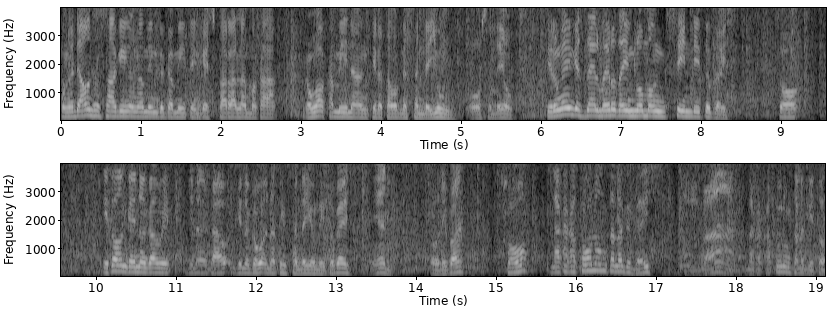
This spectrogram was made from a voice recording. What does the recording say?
Mga dahon sa saging ang aming gagamitin guys para lang makagawa kami ng tinatawag na sandayong o sandayong. Pero ngayon guys dahil mayroon tayong lumang sin dito guys. So ito ang ginagamit, ginagawa, ginagawa nating sandayong dito guys. Ayan. So di ba? So nakakatulong talaga guys. Diba? Nakakatulong talaga ito.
